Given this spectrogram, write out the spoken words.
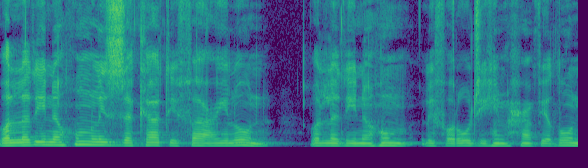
والذين هم للزكاة فاعلون والذين هم لفروجهم حافظون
